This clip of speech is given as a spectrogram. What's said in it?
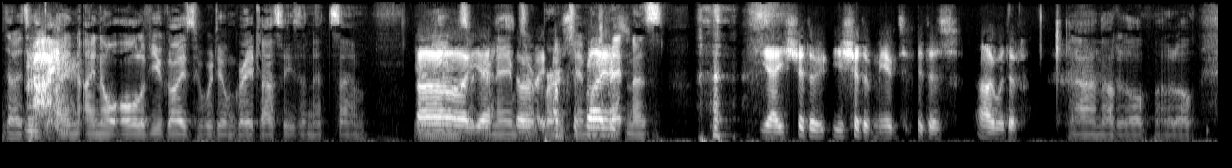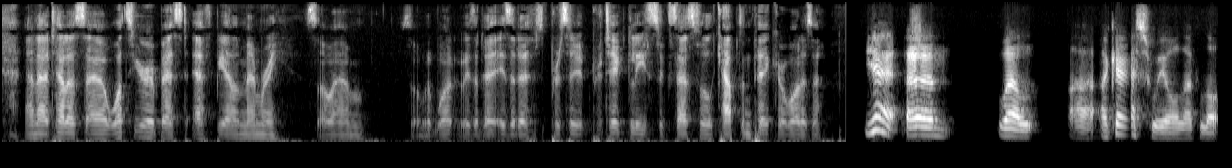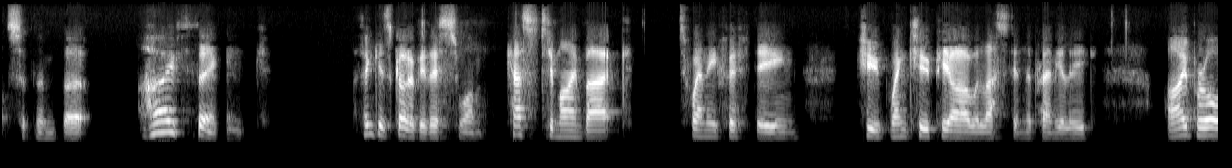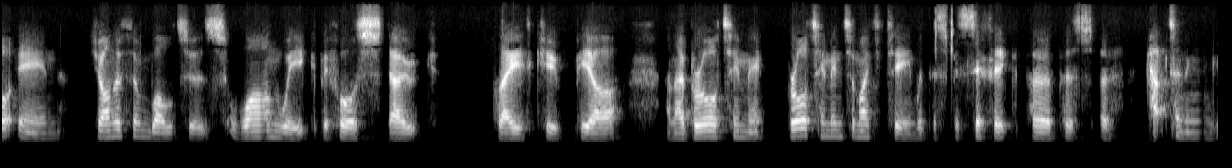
that I think Right. I, I know all of you guys who were doing great last season. It's um, your Oh, names, your yeah, names sorry. are burnt in my retinas. Yeah, you should have you should have muted us. I would have. Ah, not at all, not at all. And uh, tell us, uh, what's your best FPL memory? So, um, so what is it? A, is it a particularly successful captain pick, or what is it? Yeah, um, well, uh, I guess we all have lots of them, but I think I think it's got to be this one. Cast your mind back, 2015, Q, when QPR were last in the Premier League. I brought in Jonathan Walters one week before Stoke played QPR, and I brought him brought him into my team with the specific purpose of captaining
